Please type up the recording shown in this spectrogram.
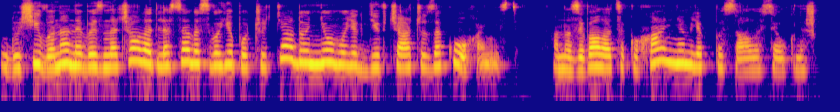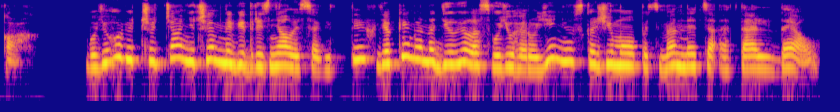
У душі вона не визначала для себе своє почуття до нього як дівчачу закоханість, а називала це коханням, як писалося у книжках бо його відчуття нічим не відрізнялися від тих, якими наділила свою героїню, скажімо, письменниця Етель Дел.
